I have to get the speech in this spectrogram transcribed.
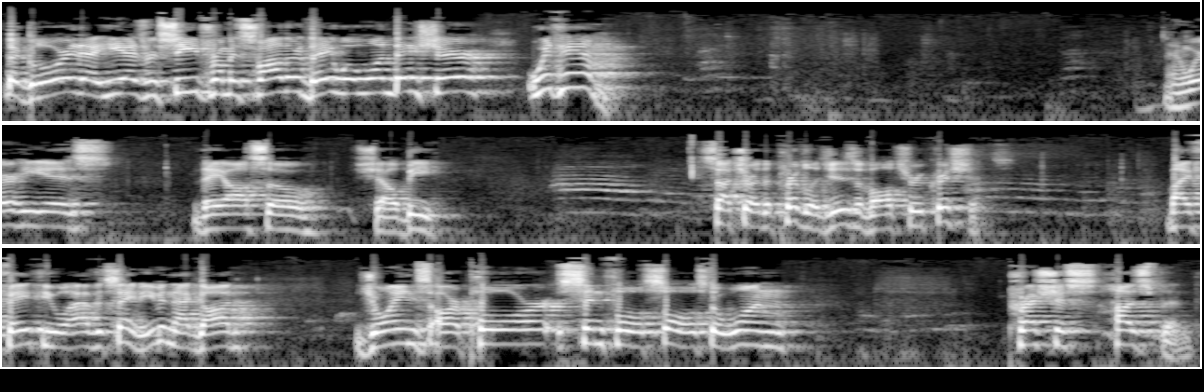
The glory that he has received from his Father, they will one day share with him. And where he is, they also shall be. Such are the privileges of all true Christians. By faith, you will have the same. Even that God joins our poor, sinful souls to one precious husband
